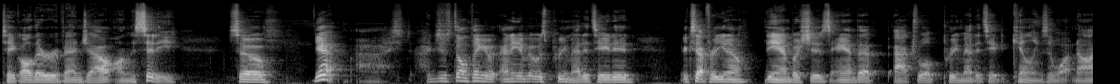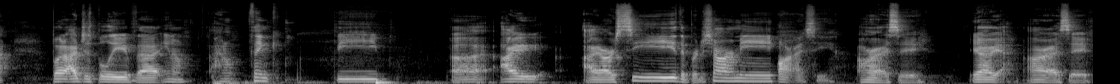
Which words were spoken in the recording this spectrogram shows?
take all their revenge out on the city. So, yeah, I just don't think any of it was premeditated, except for, you know, the ambushes and the actual premeditated killings and whatnot. But I just believe that, you know, I don't think the uh, I, IRC, the British Army, RIC. RIC. Yeah, yeah, RIC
